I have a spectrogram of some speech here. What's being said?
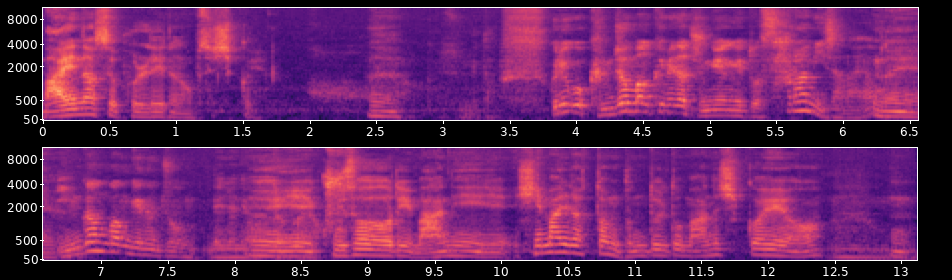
마이너스 볼 일은 없으실 거예요. 네. 좋습니다. 그리고 금전만큼이나 중요한 게 또 사람이잖아요. 네. 인간관계는 좀 내년에 예, 이 어떨까요? 구설이 많이 휘말렸던 분들도 많으실 거예요. 음, 음.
